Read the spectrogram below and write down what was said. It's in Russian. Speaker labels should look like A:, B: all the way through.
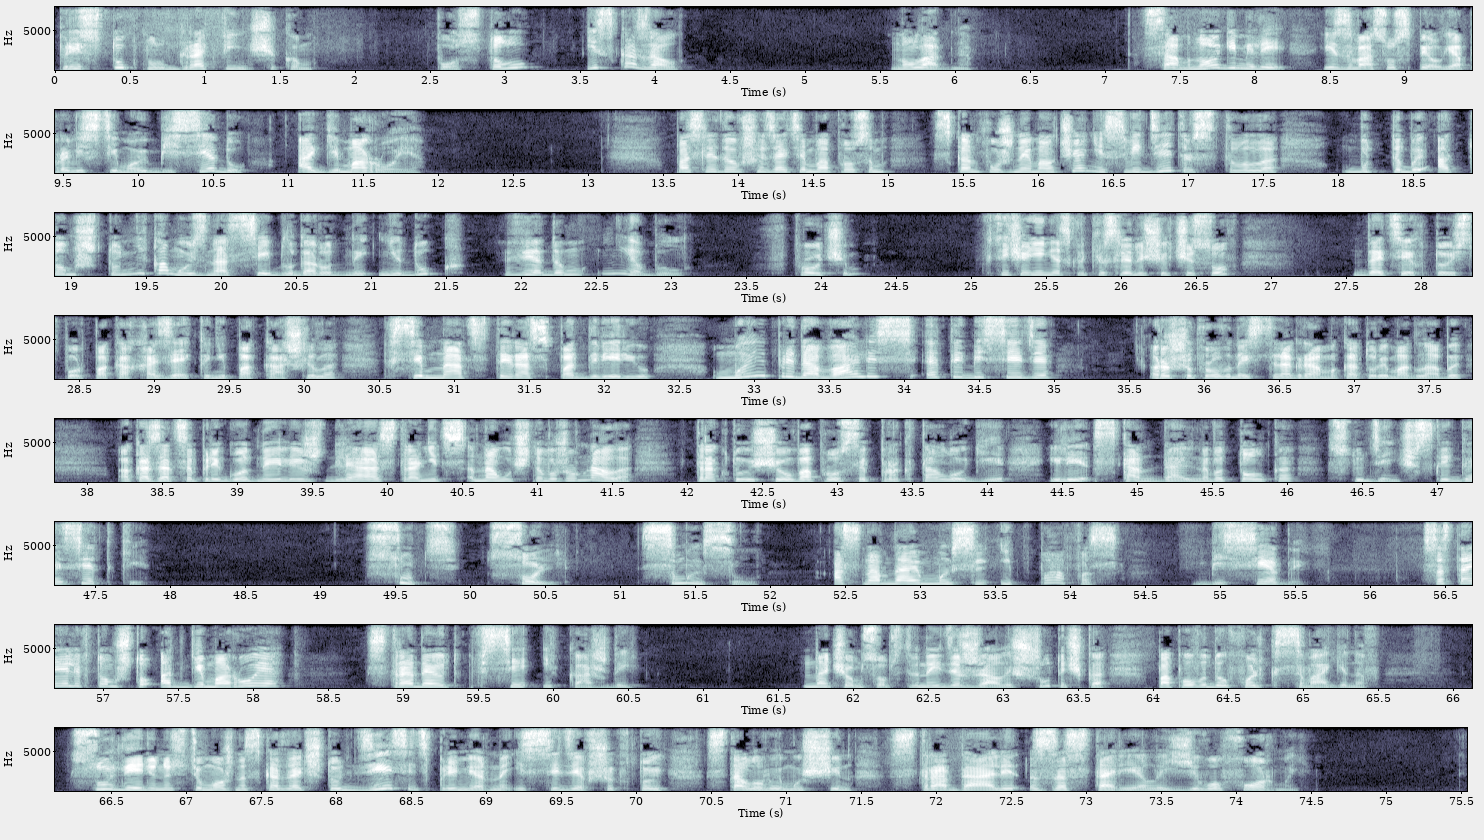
A: пристукнул графинчиком по столу и сказал, «Ну ладно, со многими ли из вас успел я провести мою беседу о геморрое?» Последовавшее за этим вопросом сконфуженное молчание свидетельствовало будто бы о том, что никому из нас сей благородный недуг ведом не был. Впрочем, в течение нескольких следующих часов — до тех, то есть пор, пока хозяйка не покашляла в семнадцатый раз под дверью, мы предавались этой беседе, расшифрованная стенограмма которой могла бы оказаться пригодной лишь для страниц научного журнала, трактующего вопросы проктологии или скандального толка студенческой газетки. Суть, соль, смысл, основная мысль и пафос беседы — состояли в том, что от геморроя страдают все и каждый. На чем, собственно, и держалась шуточка по поводу «Фольксвагенов». С уверенностью можно сказать, что десять примерно из сидевших в той столовой мужчин страдали застарелой его формой.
